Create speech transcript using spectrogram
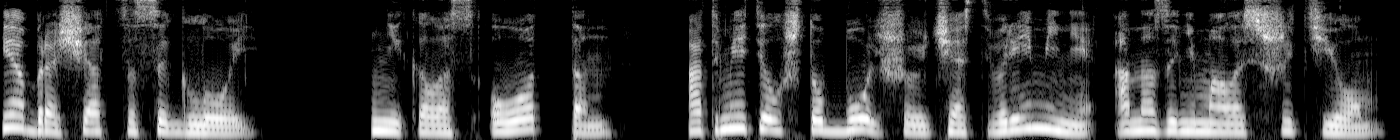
и обращаться с иглой. Николас Оттон отметил, что большую часть времени она занималась шитьем.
